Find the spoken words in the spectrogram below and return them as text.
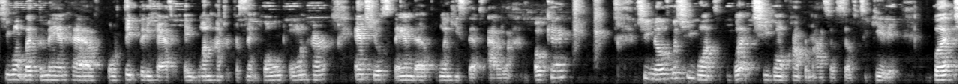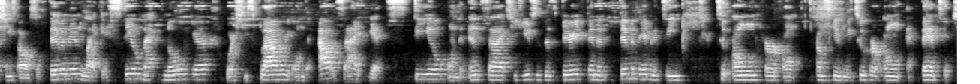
She won't let the man have or think that he has a 100% hold on her and she'll stand up when he steps out of line. Okay? She knows what she wants, but she won't compromise herself to get it but she's also feminine like a steel magnolia where she's flowery on the outside yet steel on the inside. She uses this very femi femininity to own her own, um, excuse me, to her own advantage.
